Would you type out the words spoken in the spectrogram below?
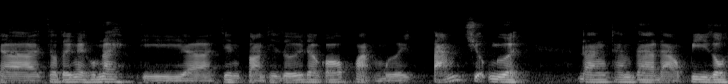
à, cho tới ngày hôm nay thì à, trên toàn thế giới đã có khoảng 18 triệu người đang tham gia đào pi rồi.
